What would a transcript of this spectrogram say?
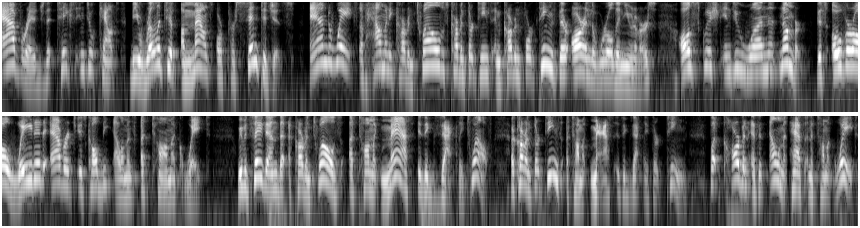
average that takes into account the relative amounts or percentages and weights of how many carbon 12s, carbon 13s, and carbon 14s there are in the world and universe, all squished into one number. This overall weighted average is called the element's atomic weight. We would say then that a carbon 12's atomic mass is exactly 12. A carbon 13's atomic mass is exactly 13 but carbon as an element has an atomic weight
